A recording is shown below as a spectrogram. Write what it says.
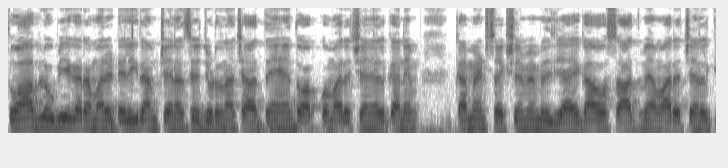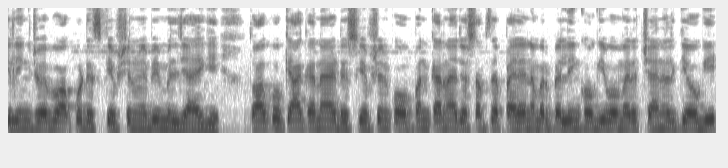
तो आप लोग भी अगर हमारे टेलीग्राम चैनल से जुड़ना चाहते हैं तो आपको हमारे चैनल का नेम कमेंट सेक्शन में मिल जाएगा और साथ में हमारे चैनल की लिंक जो है वो आपको डिस्क्रिप्शन में भी मिल जाएगी। तो आपको क्या करना है डिस्क्रिप्शन को ओपन करना है, जो सबसे पहले नंबर पर लिंक होगी वो मेरे चैनल की होगी,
